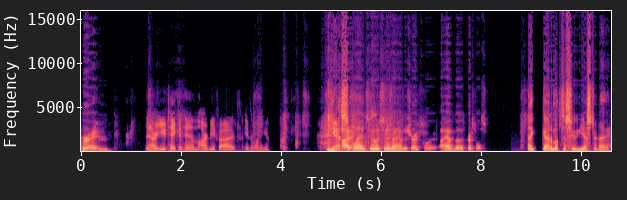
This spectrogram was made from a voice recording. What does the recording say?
Right. Now, are you taking him RB5? Either one of you? yes, I plan to as soon as I have the shards for it. I have the crystals. I got him up to two yesterday.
